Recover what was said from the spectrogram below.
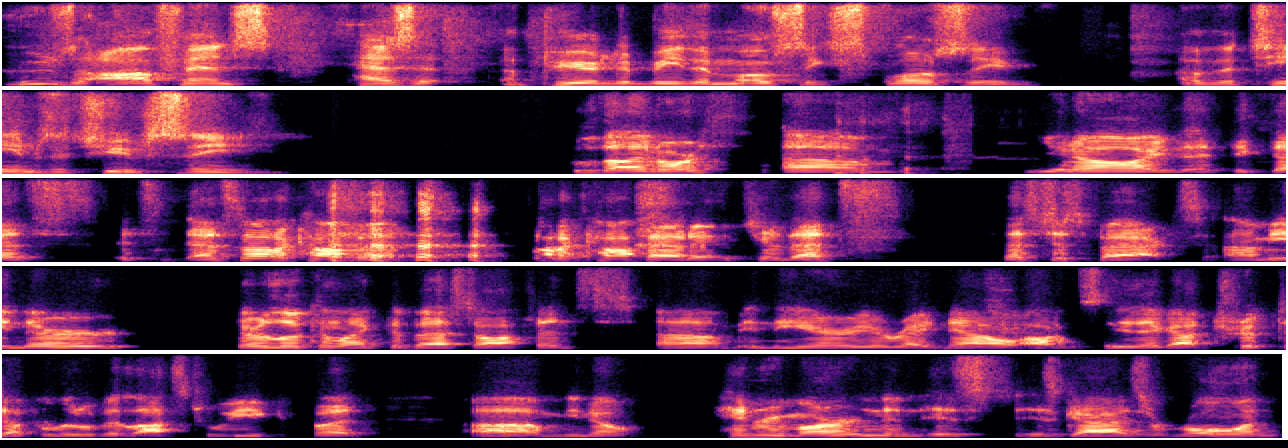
whose offense has appeared to be the most explosive of the teams that you've seen? Blue Valley North. Um, you know, I, I, think that's it's that's not a cop out. not a cop out answer. That's that's just facts. I mean, they're they're looking like the best offense um, in the area right now. Obviously, they got tripped up a little bit last week, but um, you know, Henry Martin and his his guys are rolling.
